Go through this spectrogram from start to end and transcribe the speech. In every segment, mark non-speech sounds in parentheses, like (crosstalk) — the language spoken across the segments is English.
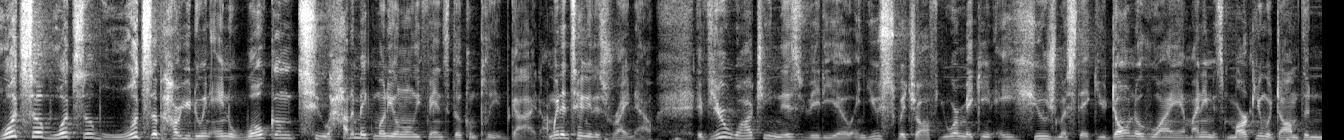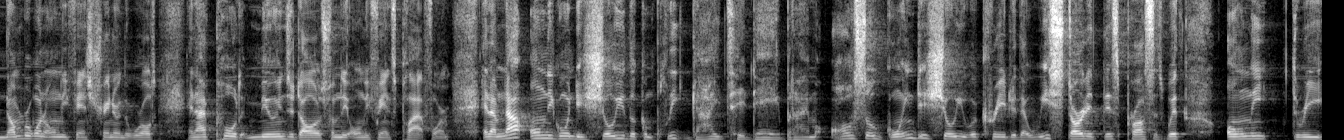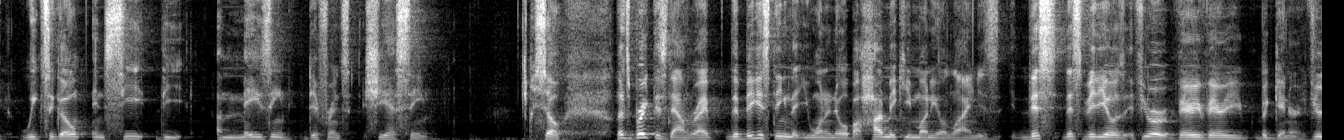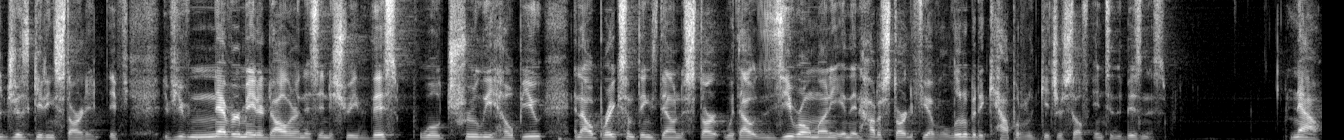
What's up? What's up? What's up? How are you doing? And welcome to How to Make Money on OnlyFans, the complete guide. I'm going to tell you this right now. If you're watching this video and you switch off, you are making a huge mistake. You don't know who I am. My name is Marketing with Dom, the number one OnlyFans trainer in the world, and I've pulled millions of dollars from the OnlyFans platform. And I'm not only going to show you the complete guide today, but I'm also going to show you a creator that we started this process with only three weeks ago and see the amazing difference she has seen. So let's break this down, right? The biggest thing that you want to know about how to making money online is this this video is if you're a very, very beginner, if you're just getting started, if if you've never made a dollar in this industry, this will truly help you. And I'll break some things down to start without zero money and then how to start if you have a little bit of capital to get yourself into the business. Now,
